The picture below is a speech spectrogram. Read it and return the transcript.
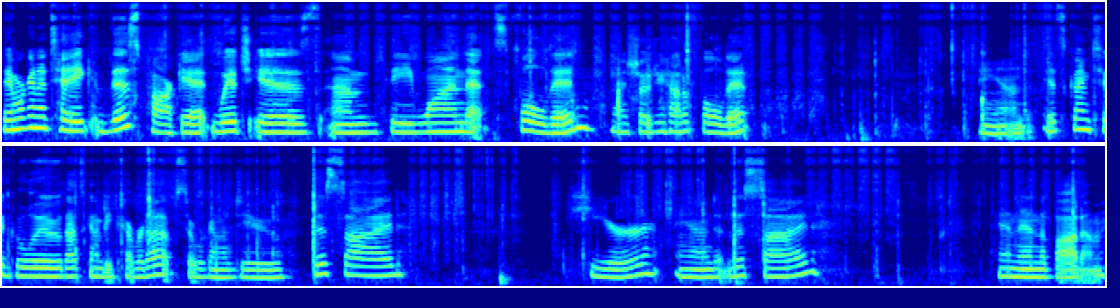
Then we're going to take this pocket, which is um, the one that's folded. I showed you how to fold it and it's going to glue, that's going to be covered up, so we're going to do this side here and this side and then the bottom.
